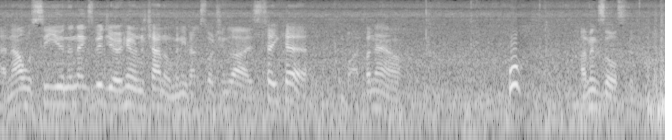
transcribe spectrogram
And I will see you in the next video here on the channel. Many thanks for watching guys. Take care and bye for now. I'm exhausted.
